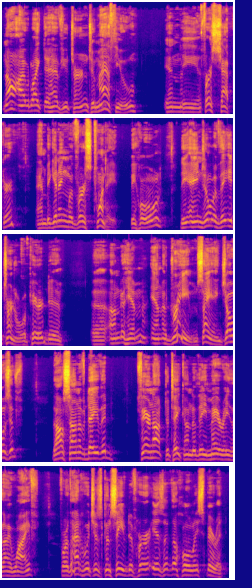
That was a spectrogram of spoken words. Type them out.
Now I would like to have you turn to Matthew in the first chapter and beginning with verse 20. Behold, the angel of the eternal appeared uh, uh, unto him in a dream, saying, Joseph, thou son of David, fear not to take unto thee Mary thy wife, for that which is conceived of her is of the Holy Spirit.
